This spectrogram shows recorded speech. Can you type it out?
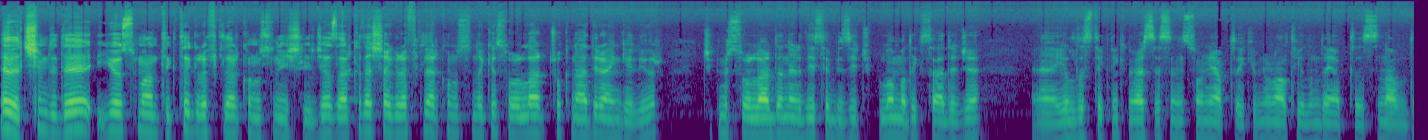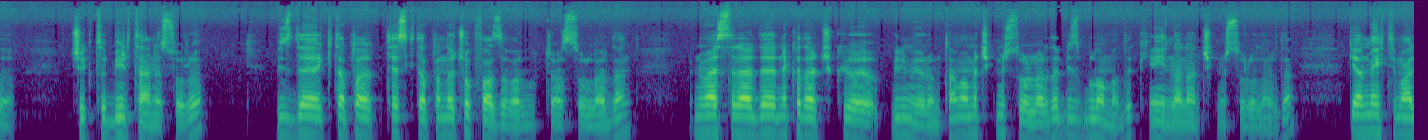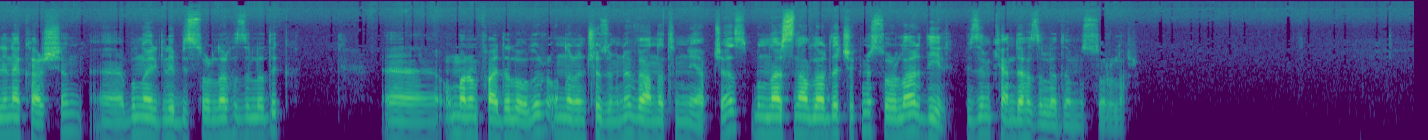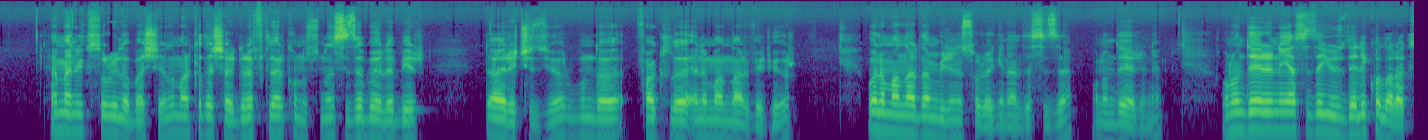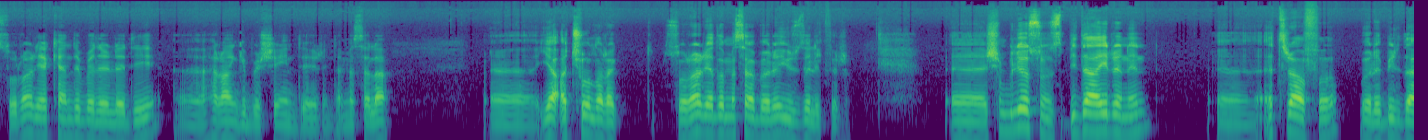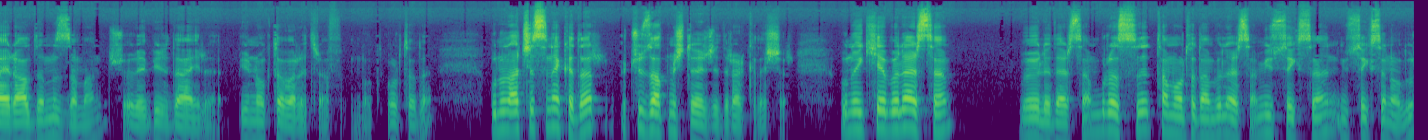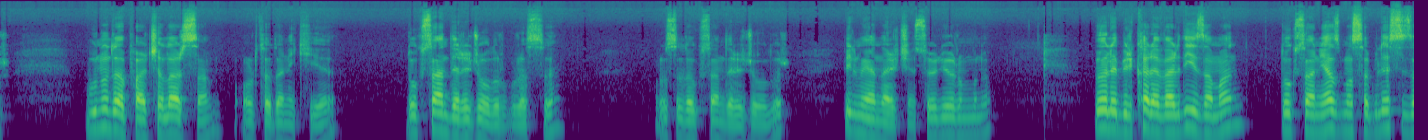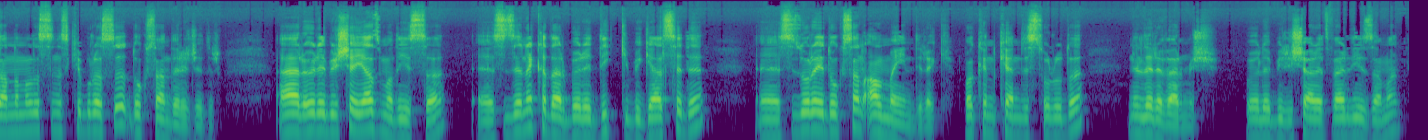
Evet, şimdi de YÖS mantıkta grafikler konusunu işleyeceğiz. Arkadaşlar grafikler konusundaki sorular çok nadiren geliyor. Çıkmış sorularda neredeyse biz hiç bulamadık. Sadece e, Yıldız Teknik Üniversitesi'nin son yaptığı, 2016 yılında yaptığı sınavda çıktı bir tane soru. Bizde kitaplar, test kitaplarında çok fazla var bu tarz sorulardan. Üniversitelerde ne kadar çıkıyor bilmiyorum tam ama çıkmış sorularda biz bulamadık. Yayınlanan çıkmış sorularda gelme ihtimaline karşın e, bununla ilgili biz sorular hazırladık. E, umarım faydalı olur. Onların çözümünü ve anlatımını yapacağız. Bunlar sınavlarda çıkmış sorular değil. Bizim kendi hazırladığımız sorular. Hemen ilk soruyla başlayalım. Arkadaşlar grafikler konusunda size böyle bir daire çiziyor. Bunda farklı elemanlar veriyor. Bu elemanlardan birini soruyor genelde size. Onun değerini. Onun değerini ya size yüzdelik olarak sorar ya kendi belirlediği e, herhangi bir şeyin değerinde. Mesela e, ya açı olarak sorar ya da mesela böyle yüzdelik verir. E, şimdi biliyorsunuz bir dairenin e, etrafı böyle bir daire aldığımız zaman şöyle bir daire, bir nokta var etraf ortada. Bunun açısı ne kadar? 360 derecedir arkadaşlar. Bunu ikiye bölersem Böyle dersem burası tam ortadan bölersem 180 180 olur. Bunu da parçalarsam ortadan ikiye 90 derece olur burası. Burası 90 derece olur. Bilmeyenler için söylüyorum bunu. Böyle bir kare verdiği zaman 90 yazmasa bile siz anlamalısınız ki burası 90 derecedir. Eğer öyle bir şey yazmadıysa e, size ne kadar böyle dik gibi gelse de e, siz orayı 90 almayın direkt. Bakın kendi soruda neleri vermiş. Böyle bir işaret verdiği zaman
